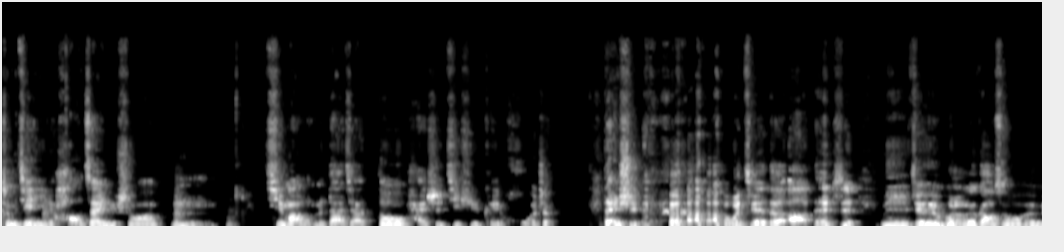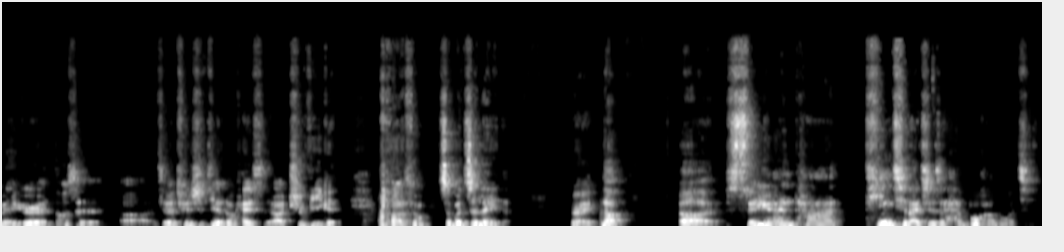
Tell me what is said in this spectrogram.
这么建议，好在于说，嗯，起码我们大家都还是继续可以活着。但是，哈哈我觉得啊，但是你绝对不能够告诉我们每一个人都是呃，这个全世界都开始要吃 vegan 啊，什么什么之类的，right？那呃，虽然他听起来其实很不合逻辑，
